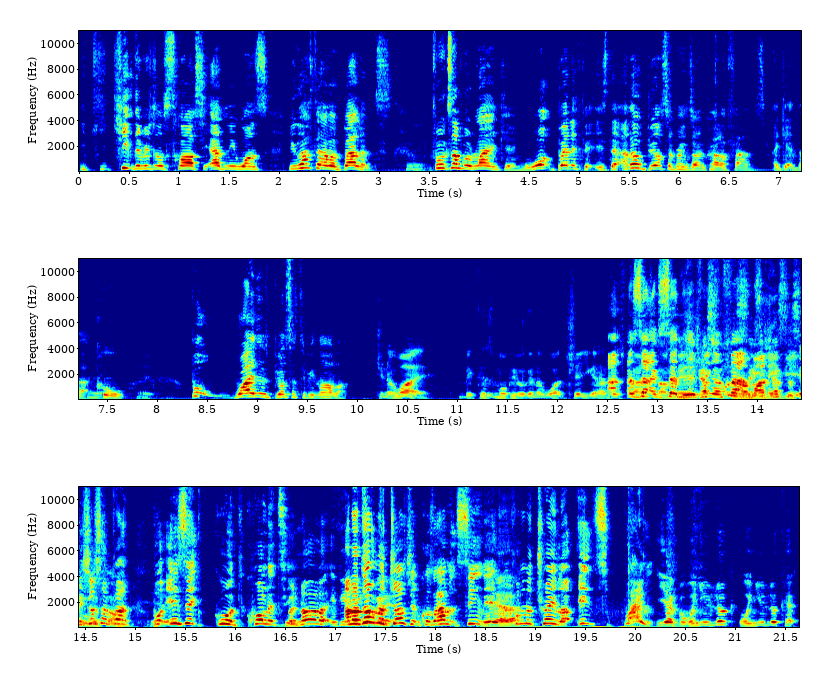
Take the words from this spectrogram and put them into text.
you keep the original stars, you add new ones. You have to have a balance. Mm. For example, Lion King. What benefit is there? I know Beyonce brings her own crowd of fans. I get that. Yeah, Cool. yeah. But why does Beyonce have to be Nala? Do you know why? Because more people are gonna watch it. You're gonna have those as fans I come said, they It's bring just her for the fans. money just It's sake just a of fun. But Yeah. is it good quality? But Nala, if you and I don't want to judge it because I haven't seen it. Yeah. But from the trailer, it's wank. Yeah, but when you look when you look at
